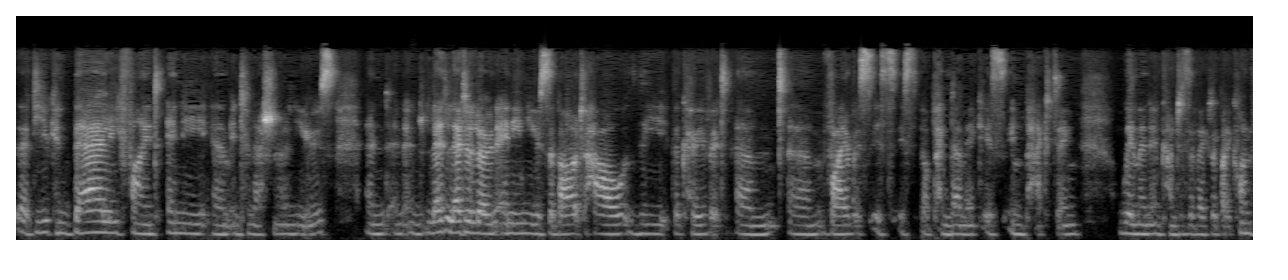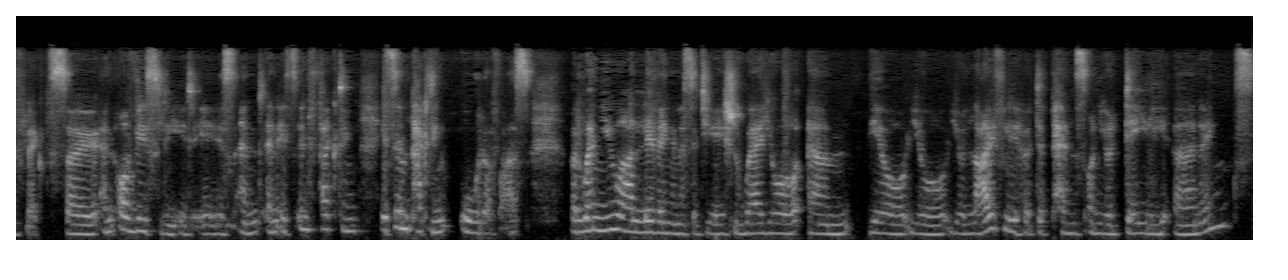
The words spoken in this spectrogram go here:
that you can barely find any um, international news and, and, and let, let alone any news about how the, the COVID um, um virus is, is a pandemic is impacting women in countries affected by conflict. So, and obviously it is, and, and it's infecting, it's impacting all of us. But when you are living in a situation where your, um, your, your, your livelihood depends on your daily earnings,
